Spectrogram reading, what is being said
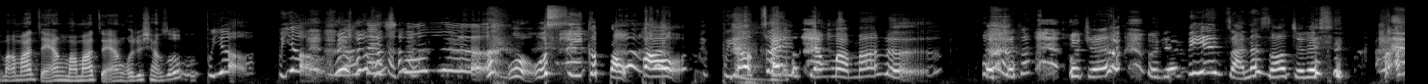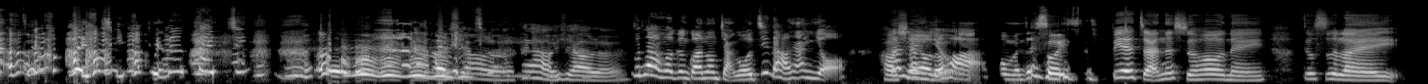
妈妈怎样，妈妈怎样，我就想说不要。不要，不要再说了！我我是一个宝宝，不要再讲妈妈了。我觉得我觉得，我觉得毕业展那时候绝对是太激，点的太好笑了，太好笑了。不知道有没有跟观众讲过？我记得好像有，好像有的话，我们再说一次。毕业展的时候呢，就是嘞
